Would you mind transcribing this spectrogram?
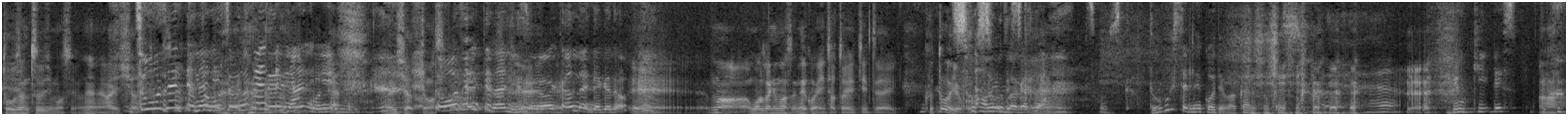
当然通じますよね。愛し合って。当然って何？当然って何？愛し合ってますから。当然って何？それ分かんないんだけど、ええまあわかります猫に例えていただくとよくわかるそうですか。えそうですか。どうして猫で分かるのか病気ですあ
